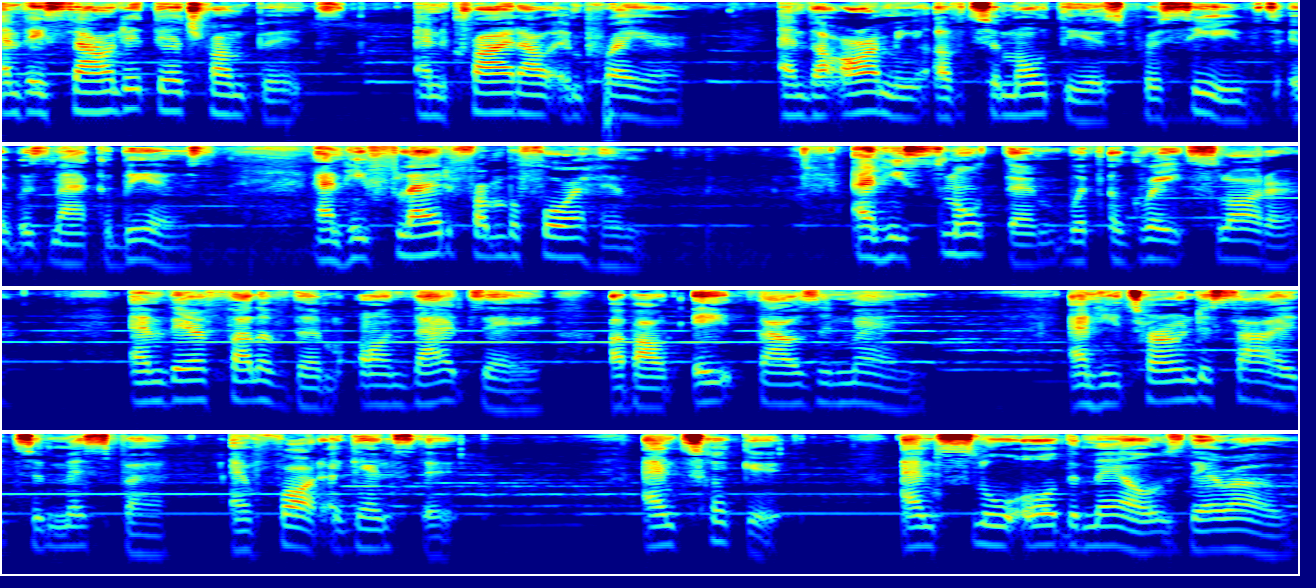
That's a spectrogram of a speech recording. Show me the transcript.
And they sounded their trumpets and cried out in prayer. And the army of Timotheus perceived it was Maccabeus, and he fled from before him. And he smote them with a great slaughter. And there fell of them on that day about eight thousand men. And he turned aside to Mizpah and fought against it, and took it, and slew all the males thereof,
